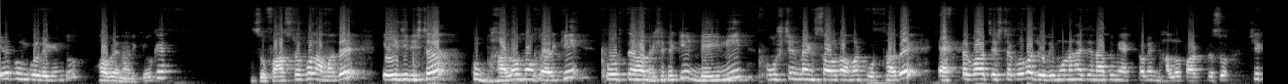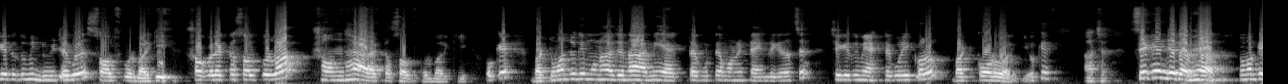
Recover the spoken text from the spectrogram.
এরকম করলে কিন্তু হবে না আর কি okay so first of all আমাদের এই জিনিসটা খুব ভালো মতো আর কি করতে হবে। সেটা কি ডেইলি কোশ্চেন ব্যাংক সলভ আমার করতে হবে। একটা করার চেষ্টা করবা। যদি মনে হয় যে, না, তুমি একটা অনেক ভালো পারতেছো, সেক্ষেত্রে তুমি দুইটা করে সলভ করবা আর কি। সকালে একটা সলভ করবা, সন্ধ্যায় আর একটা সলভ করবা আর কি। ওকে বাট তোমার যদি মনে হয় যে, না, আমি একটা করতে আমার অনেক টাইম লেগে যাচ্ছে, সেক্ষেত্রে তুমি একটা করেই করো বাট করো আর কি। ওকে আচ্ছা সেকেন্ড যেটা, ভাইয়া, তোমাকে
